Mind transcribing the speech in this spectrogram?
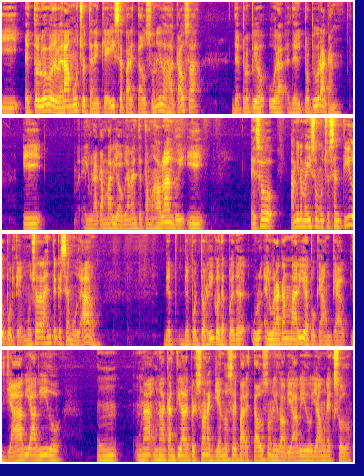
y esto luego de ver a muchos tener que irse para Estados Unidos a causa del propio, del propio huracán. Y el huracán María, obviamente estamos hablando, y, eso a mí no me hizo mucho sentido porque mucha de la gente que se mudaron de, Puerto Rico después del huracán María, porque aunque ya había habido una, una cantidad de personas yéndose para Estados Unidos, había habido ya un éxodo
